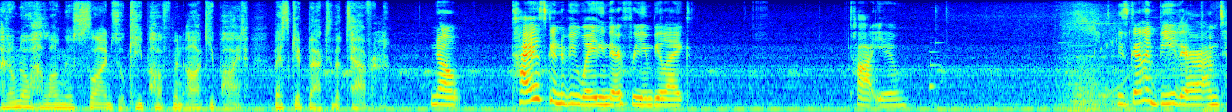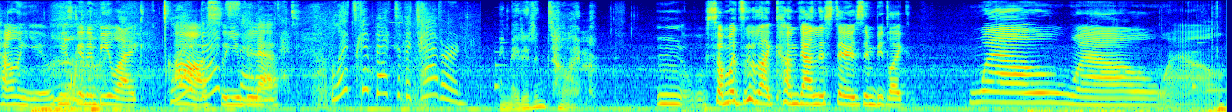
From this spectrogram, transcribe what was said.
I don't know how long those slimes will keep Huffman occupied. Best get back to the tavern. No, Kaeya's gonna be waiting there for you and be like, caught you. He's gonna be there, I'm telling you. He's gonna be like, ah, that's so you've settled. left. Let's get back to the tavern. We made it in time. mm, someone's gonna like come down the stairs and be like, well, well, well.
